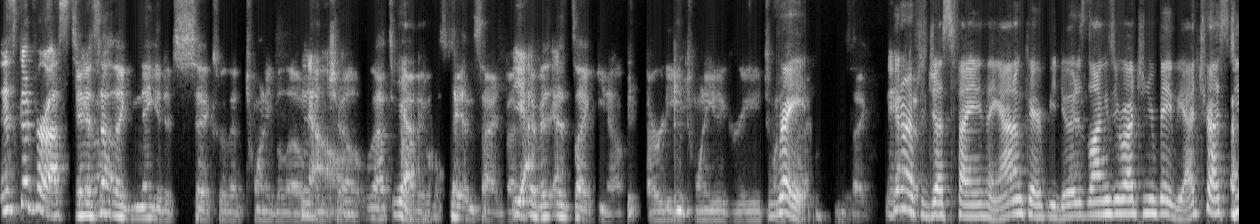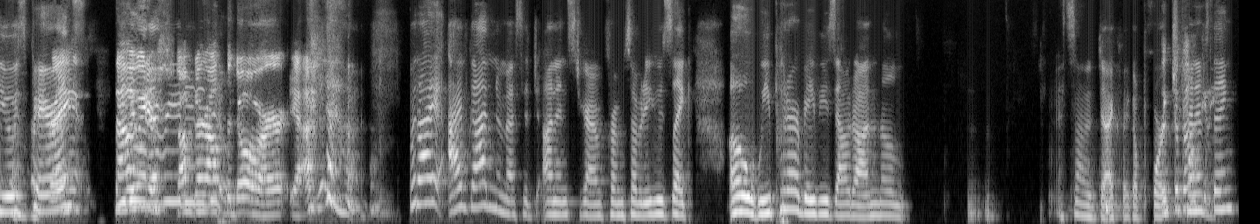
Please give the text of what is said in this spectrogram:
and it's good for us too. and it's not like negative six with a 20 below No. wind chill. That's Yeah. probably we'll stay inside. But Yeah, if it, it's like, you know, 30, 20 degree, Right. Like, You don't have to justify anything. I don't care if you do it as long as you're watching your baby. I trust you as parents. Right? Not do like we just you shoved her out do. the door. Yeah. yeah. But I I've gotten a message on Instagram from somebody who's like, "Oh, we put our babies out on the it's not a deck, like a porch the kind of thing."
